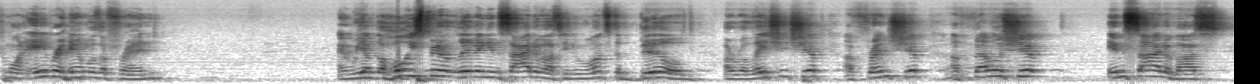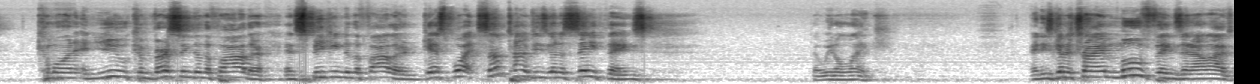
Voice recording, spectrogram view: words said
come on, Abraham was a friend. And we have the Holy Spirit living inside of us, and He wants to build a relationship, a friendship, a fellowship inside of us. Come on, and you conversing to the Father and speaking to the Father. And guess what? Sometimes He's going to say things that we don't like. And He's going to try and move things in our lives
